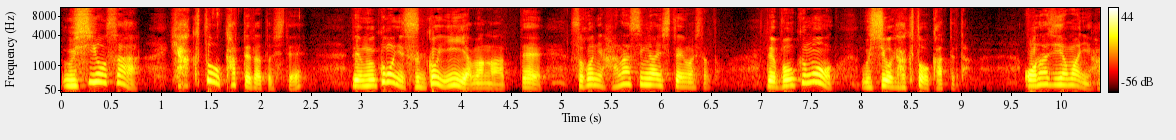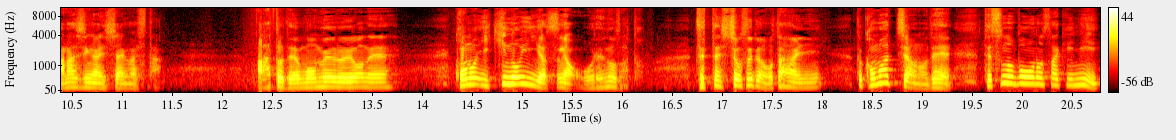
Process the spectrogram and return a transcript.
牛をさ100頭飼ってたとしてで向こうにすっごいいい山があってそこに放し飼いしていましたと。で僕も牛を100頭飼ってた。同じ山に放し飼いしちゃいました。後で揉めるよね。この生きのいいやつが俺のだと。絶対主張するようなお互いに。困っちゃうので鉄の棒の先に、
